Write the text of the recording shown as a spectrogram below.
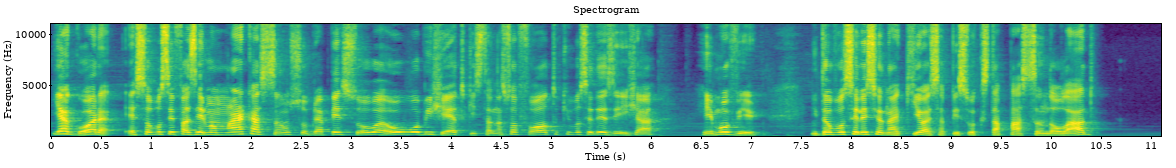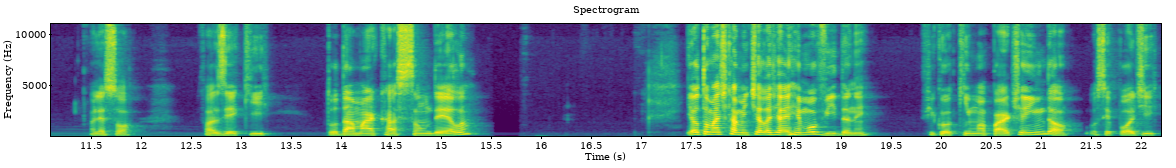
e agora é só você fazer uma marcação sobre a pessoa ou o objeto que está na sua foto que você deseja remover. Então vou selecionar aqui, ó, essa pessoa que está passando ao lado. Olha só, fazer aqui toda a marcação dela. E automaticamente ela já é removida, né? Ficou aqui uma parte ainda, ó. Você pode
